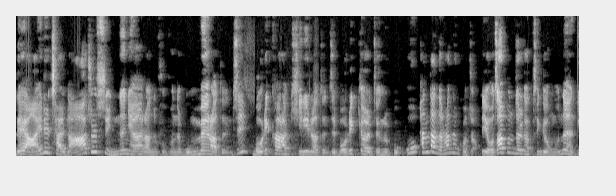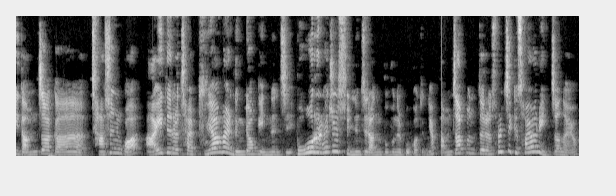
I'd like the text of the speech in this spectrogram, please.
내 아이를 잘 낳아줄 수 있느냐라는 부분을 몸매라든지 머리카락 길이라든지 머릿결 등을 보고 판단을 하는 거죠. 여자분들 같은 경우는 이 남자가 자신과 아이들을 잘 부양할 능력이 있는지 보호를 해줄 수 있는지라는 부분을 보거든요. 남자분들은 솔직히 서열이 있잖아요.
